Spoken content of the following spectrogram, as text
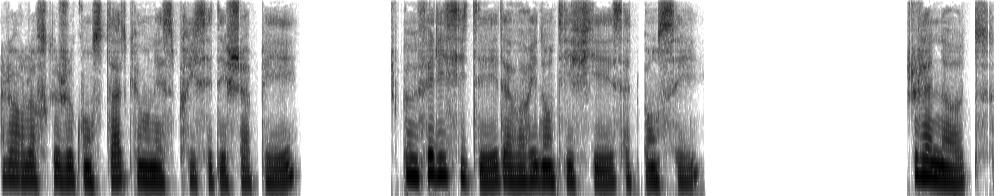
Alors lorsque je constate que mon esprit s'est échappé, je peux me féliciter d'avoir identifié cette pensée je la note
